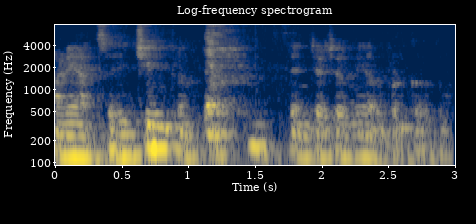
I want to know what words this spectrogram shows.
आणि आजचं हे चिंतन त्यांच्या चरणी अर्पण करतो.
